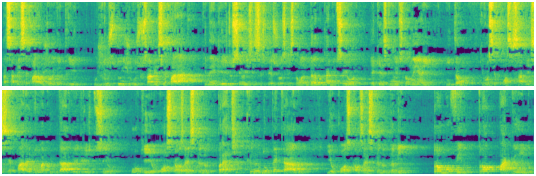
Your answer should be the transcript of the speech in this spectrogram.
para saber separar o joio do trigo, o justo do injusto, saber separar que na igreja do Senhor existem as pessoas que estão andando no caminho do Senhor e aqueles que não estão nem aí. Então, que você possa saber separar e tomar cuidado com a igreja do Senhor, porque eu posso causar escândalo praticando o pecado e eu posso causar escândalo também promovendo, propagando,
